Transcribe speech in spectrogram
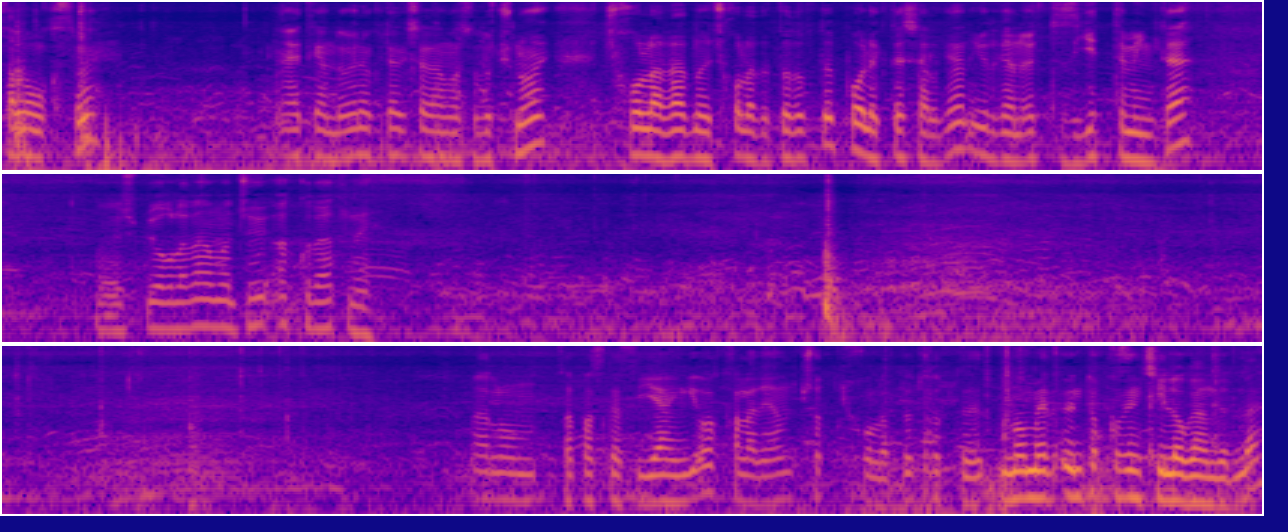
salon qismi. Aytganda o'yna ko'targichlar hammasi ручной chuqurlar родной chuqurlarda turibdi. Polik tashalgan yurgani o'ttiz yetti mingta. Xo'sh, bu yoqlarda hamma joy аккуратный balon zapaskasi yangi orqalari ham chotki holatda turibdi. Nomer 19 yil olgan dedilar.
